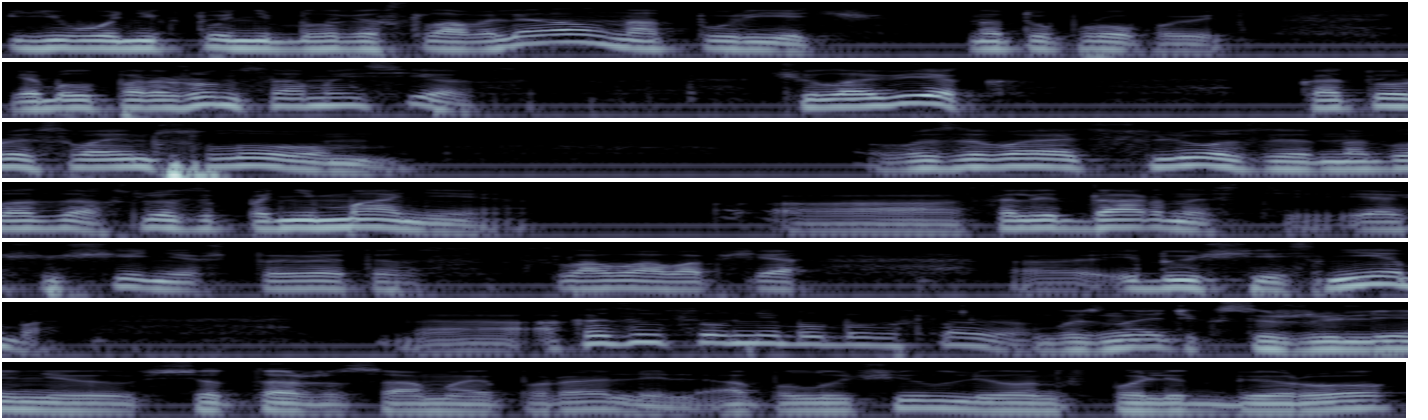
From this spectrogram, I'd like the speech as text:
его никто не благословлял на ту речь, на ту проповедь, я был поражен в самое сердце. Человек, который своим словом вызывает слезы на глазах, слезы понимания, э, солидарности и ощущения, что это слова вообще э, идущие с неба, а, оказывается, он не был благословен. Вы знаете, к сожалению, все та же самая параллель. А получил ли он в Политбюро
